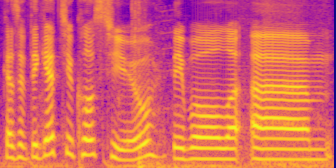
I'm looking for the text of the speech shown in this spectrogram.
Because if they get too close to you, they will um,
